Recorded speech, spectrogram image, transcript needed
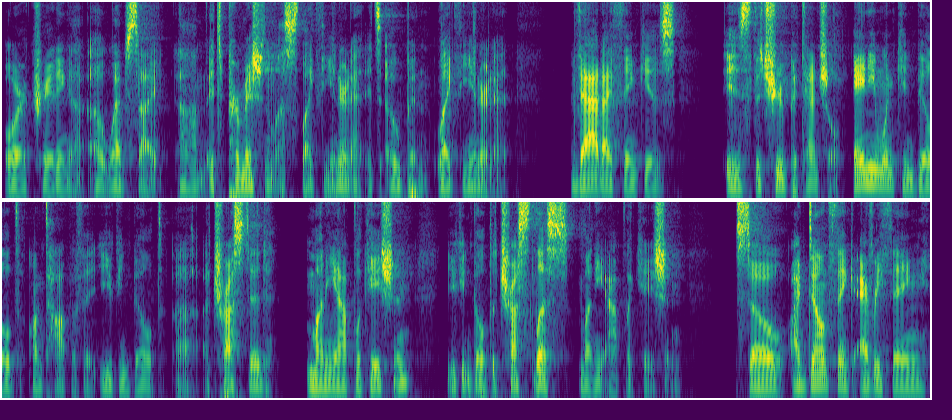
or creating a, a website. Um, it's permissionless like the internet. It's open like the internet. That I think is is the true potential. Anyone can build on top of it. You can build a, a trusted money application you can build a trustless money application. So I don't think everything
